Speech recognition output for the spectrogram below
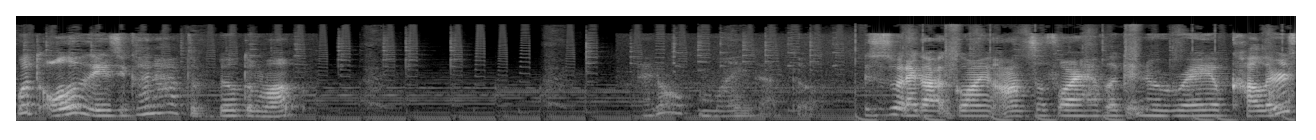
With all of these, you kind of have to build them up I don't mind that. This is what I got going on so far. I have like an array of colors.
